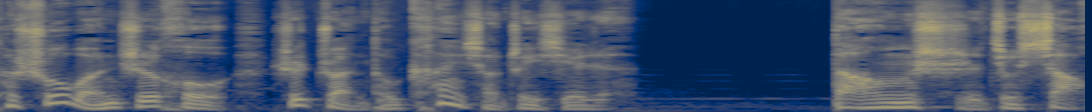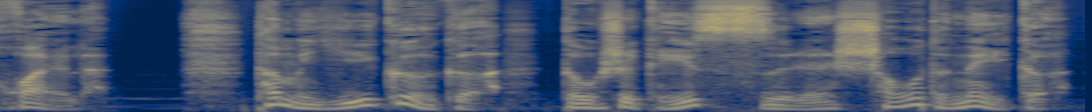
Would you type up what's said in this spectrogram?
他说完之后是转头看向这些人。当时就吓坏了，他们一个个都是给死人烧的那个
